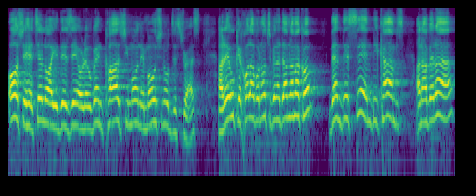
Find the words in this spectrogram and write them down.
או שהצל לו על ידי זה, or Reuven caused Shimon emotional distress, הרי הוא ככל עוונות שבין אדם למקום. Then this sin becomes an עבירה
